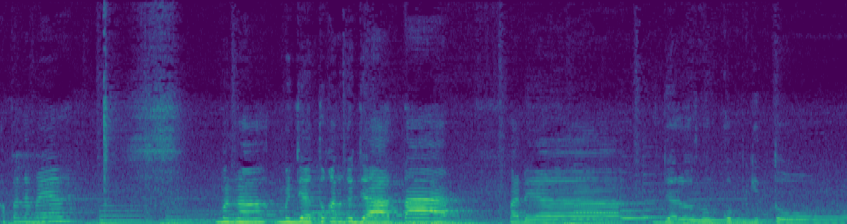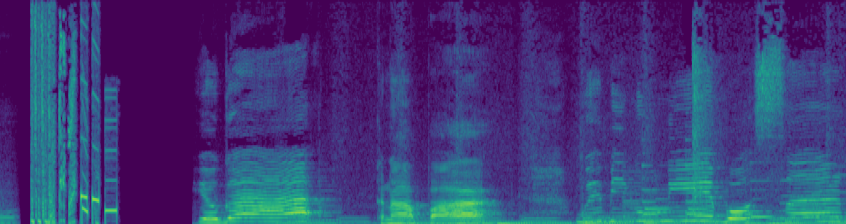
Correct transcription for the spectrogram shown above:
apa namanya mena- menjatuhkan kejahatan pada jalur hukum gitu yoga Kenapa? gue bingung nih bosen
